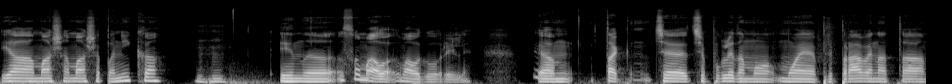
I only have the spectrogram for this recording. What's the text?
ja, Maša, Maša, panika. Mhm. In uh, smo malo, malo govorili. Um, tak, če, če pogledamo moje priprave na, ta,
